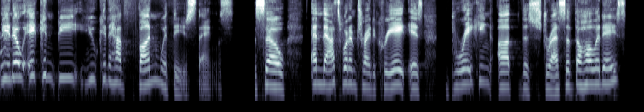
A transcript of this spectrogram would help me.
you know, it can be, you can have fun with these things. So, and that's what I'm trying to create is breaking up the stress of the holidays,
